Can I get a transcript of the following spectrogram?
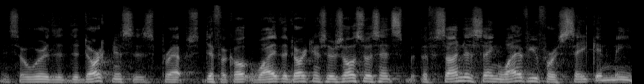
And so, where the, the darkness is perhaps difficult, why the darkness? There's also a sense, but the Son is saying, Why have you forsaken me?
